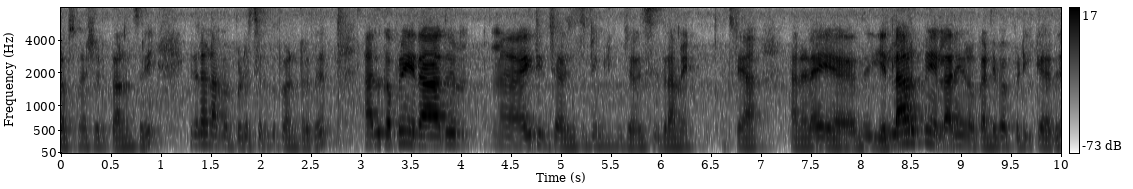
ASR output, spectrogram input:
டப்ஸ்மேஷ் எடுத்தாலும் சரி இதெல்லாம் நம்ம பிடிச்சிருந்து பண்ணுறது அதுக்கப்புறம் ஏதாவது எயிட்டிங் சார்ஜஸ் ட்ரிங்கிங் சார்ஜஸ் இதெல்லாமே சரியா? அதனால் வந்து எல்லாருக்கும் எல்லாரையும் கண்டிப்பாக பிடிக்காது.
